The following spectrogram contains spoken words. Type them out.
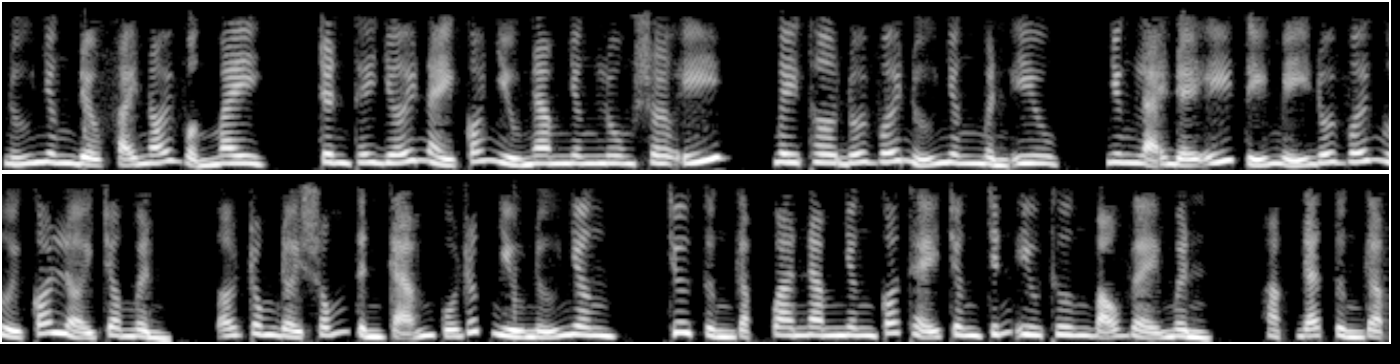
nữ nhân đều phải nói vận may, trên thế giới này có nhiều nam nhân luôn sơ ý, ngây thơ đối với nữ nhân mình yêu, nhưng lại để ý tỉ mỉ đối với người có lợi cho mình, ở trong đời sống tình cảm của rất nhiều nữ nhân, chưa từng gặp qua nam nhân có thể chân chính yêu thương bảo vệ mình, hoặc đã từng gặp,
